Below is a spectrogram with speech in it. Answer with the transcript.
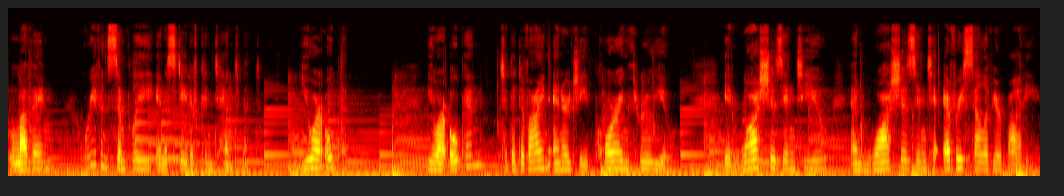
loving, or even simply in a state of contentment. You are open. You are open to the divine energy pouring through you it washes into you and washes into every cell of your body.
